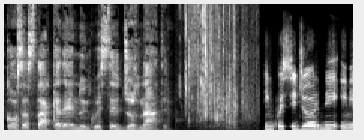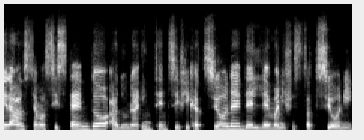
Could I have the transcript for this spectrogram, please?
cosa sta accadendo in queste giornate. In questi giorni in Iran stiamo assistendo ad una intensificazione delle manifestazioni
